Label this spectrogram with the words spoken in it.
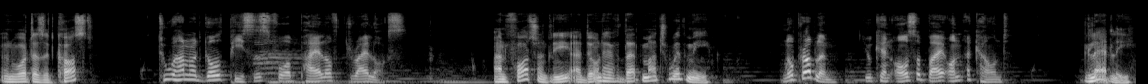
And what does it cost? 200 gold pieces for a pile of dry logs. Unfortunately, I don't have that much with me. No problem. You can also buy on account. Gladly.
